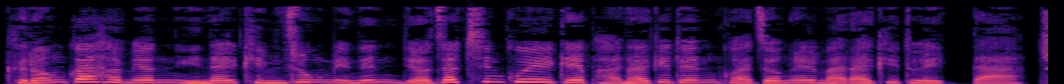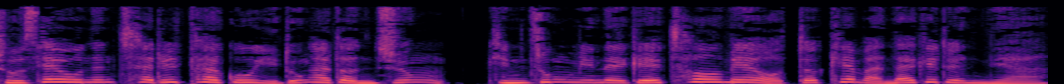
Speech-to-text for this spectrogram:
그런가 하면 이날 김종민은 여자친구에게 반하게 된 과정을 말하기도 했다. 조세호는 차를 타고 이동하던 중 김종민에게 처음에 어떻게 만나게 됐냐.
